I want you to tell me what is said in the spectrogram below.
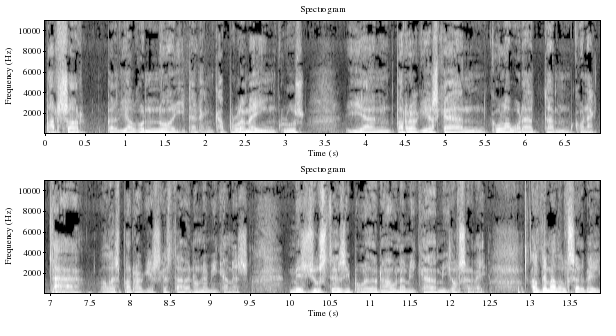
per sort, per dir alguna cosa, no hi tenen cap problema i inclús hi han parròquies que han col·laborat amb connectar a les parròquies que estaven una mica més, més justes i poder donar una mica millor el servei. El tema del servei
